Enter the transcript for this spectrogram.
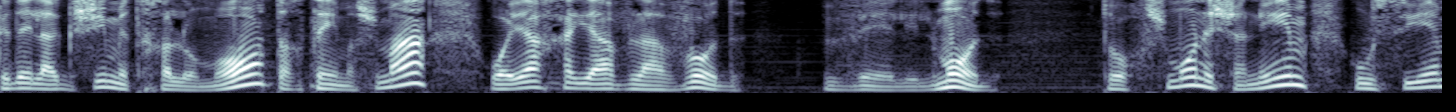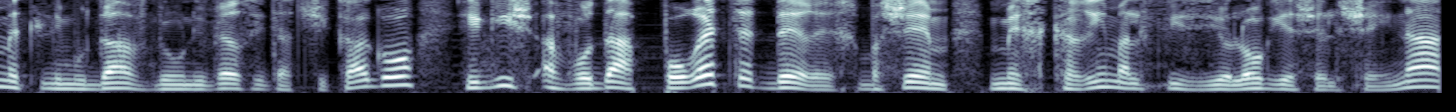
כדי להגשים את חלומו, תרתי משמע, הוא היה חייב לעבוד וללמוד. תוך שמונה שנים הוא סיים את לימודיו באוניברסיטת שיקגו, הגיש עבודה פורצת דרך בשם מחקרים על פיזיולוגיה של שינה,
